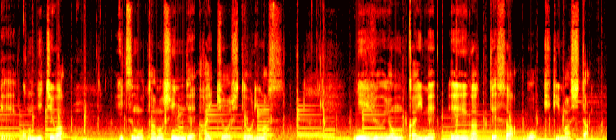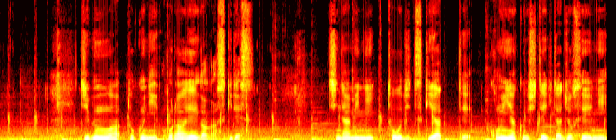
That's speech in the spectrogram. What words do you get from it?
えーこんにちは。いつも楽しんで拝聴しております。24回目映画ってさを聞きました。自分は特にホラー映画が好きです。ちなみに当時付き合って婚約していた女性に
